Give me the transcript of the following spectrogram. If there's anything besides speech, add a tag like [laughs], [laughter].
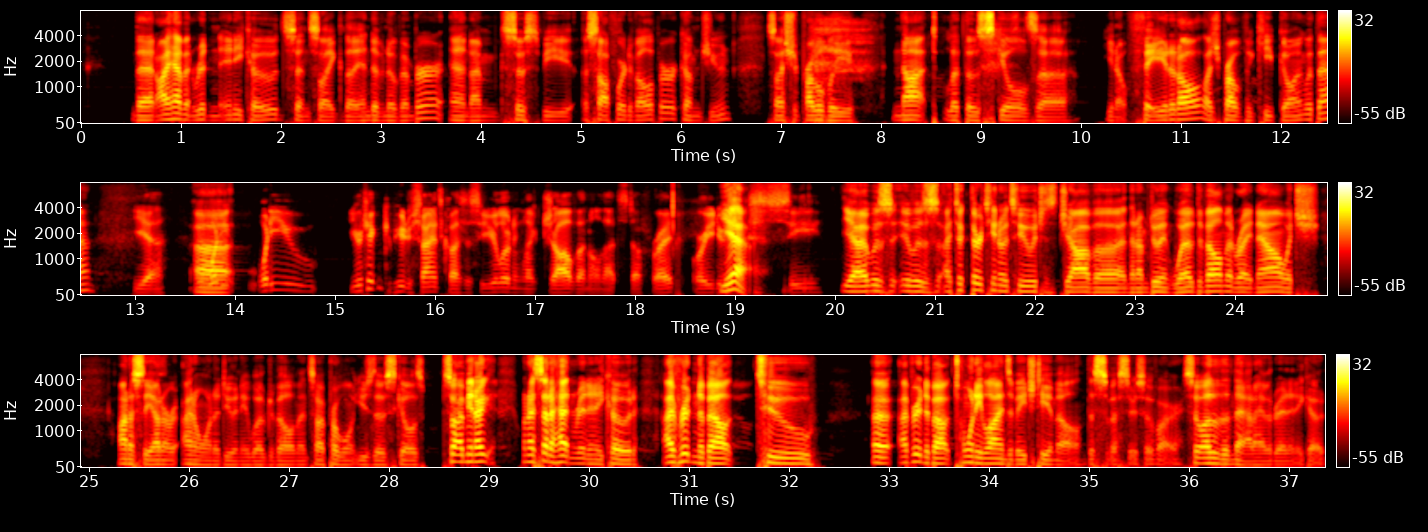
that I haven't written any code since like the end of November, and I'm supposed to be a software developer come June. So I should probably [laughs] not let those skills, uh, you know, fade at all. I should probably keep going with that. Yeah. Well, what, do Uh, you, what do you? You're taking computer science classes, so you're learning like Java and all that stuff, right? Or are you doing Yeah. like, C? Yeah, it was it was I took 1302, which is Java, and then I'm doing web development right now, which honestly I don't I don't want to do any web development, so I probably won't use those skills. So I mean, I when I said I hadn't written any code, I've written about two uh, I've written about 20 lines of HTML this semester so far. So other than that, I haven't written any code.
